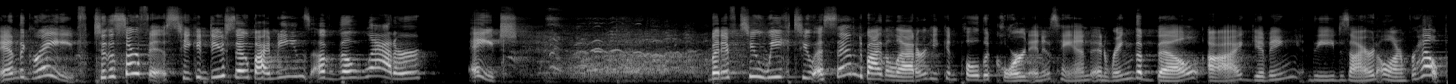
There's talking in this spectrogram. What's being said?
and the grave to the surface, he can do so by means of the ladder H. But if too weak to ascend by the ladder, he can pull the cord in his hand and ring the bell I, giving the desired alarm for help.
